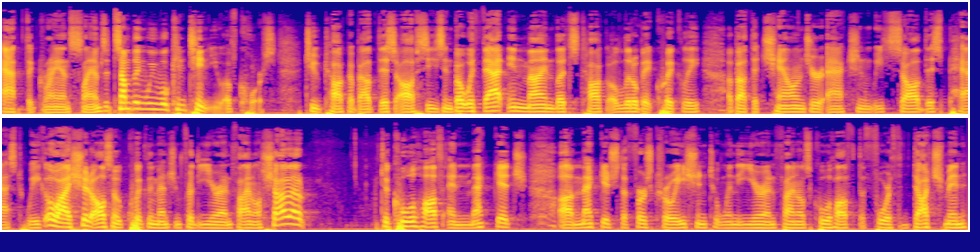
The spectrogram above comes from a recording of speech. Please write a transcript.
at the Grand Slams? It's something we will continue, of course, to talk about this offseason. But with that in mind, let's talk a little bit quickly about the challenger action we saw this past week. Oh, I should also quickly mention for the year end final shout out to Koolhof and Mektic. Uh, Mektic, the first Croatian to win the year-end finals. Koolhof, the fourth Dutchman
